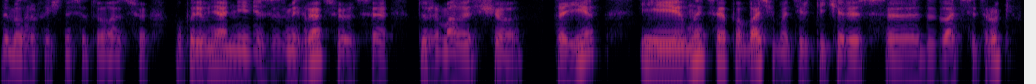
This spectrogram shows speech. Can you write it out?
демографічну ситуацію. У порівнянні з міграцією це дуже мало що дає, і ми це побачимо тільки через е, 20 років.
